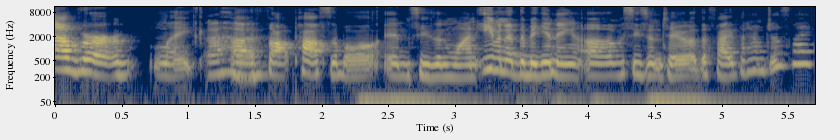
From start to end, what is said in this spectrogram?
ever like Uh-huh. uh, thought possible in season one, even at the beginning of season two. The fact that I'm just like,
